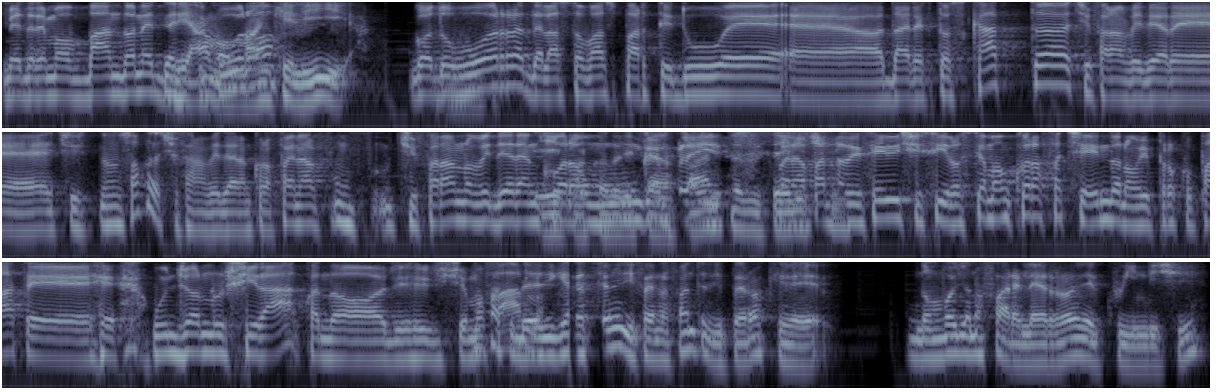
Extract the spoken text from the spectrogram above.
vedremo Abandoned Speriamo, sicuro. Ma anche lì God of War, The Last of Us Parte 2, eh, Director's Cut, ci faranno vedere, ci, non so cosa ci faranno vedere ancora, Final, un, ci faranno vedere ancora un, un gameplay Fantasy Final Fantasy 16, sì, lo stiamo ancora facendo, non vi preoccupate, un giorno uscirà quando riusciremo a farlo. Ho fatto delle dichiarazioni di Final Fantasy però che non vogliono fare l'errore del 15,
